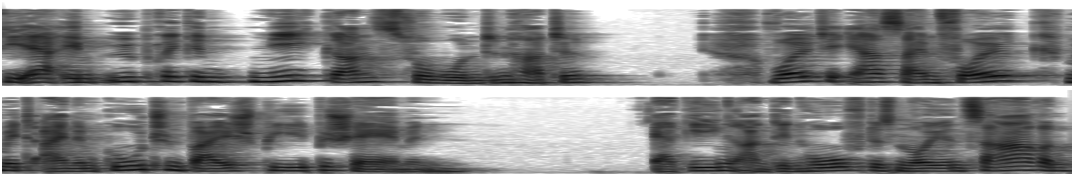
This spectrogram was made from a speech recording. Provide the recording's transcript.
die er im Übrigen nie ganz verwunden hatte, wollte er sein Volk mit einem guten Beispiel beschämen. Er ging an den Hof des neuen Zaren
